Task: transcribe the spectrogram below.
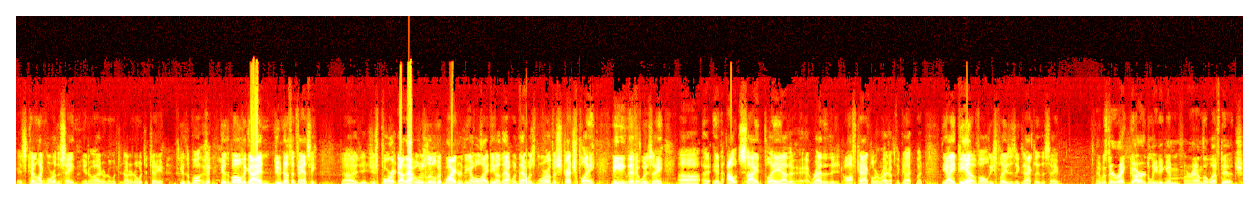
it's kind of like more of the same. You know, I don't know what to, I don't know what to tell you. Give the ball, give the ball to the guy, and do nothing fancy. Uh, just pour it. Now that one was a little bit wider. The whole idea on that one, that was more of a stretch play, meaning that it was a uh, an outside play rather, rather than off tackle or right up the gut. But the idea of all these plays is exactly the same. It was their right guard leading him around the left edge.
